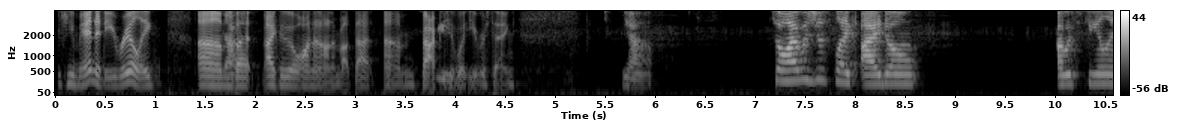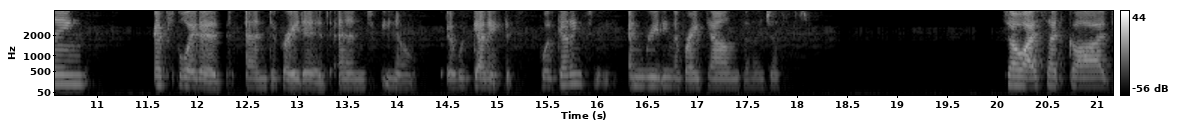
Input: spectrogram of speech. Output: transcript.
humanity, really. Um, Yeah. but I could go on and on about that. Um, back to what you were saying. yeah. So I was just like, I don't. I was feeling exploited and degraded, and you know, it was getting it was getting to me, and reading the breakdowns, and I just. So I said, God,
